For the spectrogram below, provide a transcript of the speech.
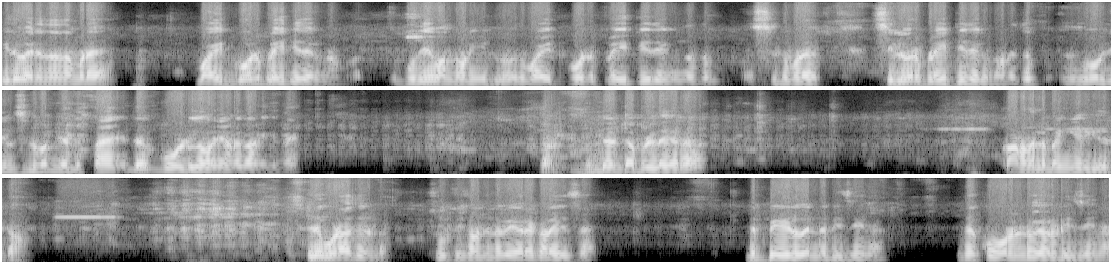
ഇത് വരുന്നത് നമ്മുടെ വൈറ്റ് ഗോൾഡ് പ്ലേറ്റ് ചെയ്തേക്കുന്നത് നമ്മൾ പുതിയ വന്നു തുടങ്ങിയിട്ടുള്ളൂ. ഇത് വൈറ്റ് ബോർഡ് പ്ലേറ്റ് ചെയ്തേക്കുന്നതും നമ്മുടെ സിൽവർ പ്ലേറ്റ് ചെയ്തേക്കുന്നതാണ് ഇത് ഒറിജിനൽ സിൽവറിന്റെ അല്ല ഇത് ഗോൾഡ് കവറിനാണ് കാണിക്കുന്നത്. ഇത് ഡബിൾ ലെയർ കാണാൻ നല്ല ഭംഗിയായിരിക്കും കേട്ടോ. ഇത് കൂടാതെ ഉണ്ട്. സൂഫി സൗണ്ടിന്റെ വേറെ കളേഴ്സ് ഇത് പേൾ തന്നെ ഡിസൈന് ഇത് കോറിന്റെ വേറെ ഡിസൈന്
